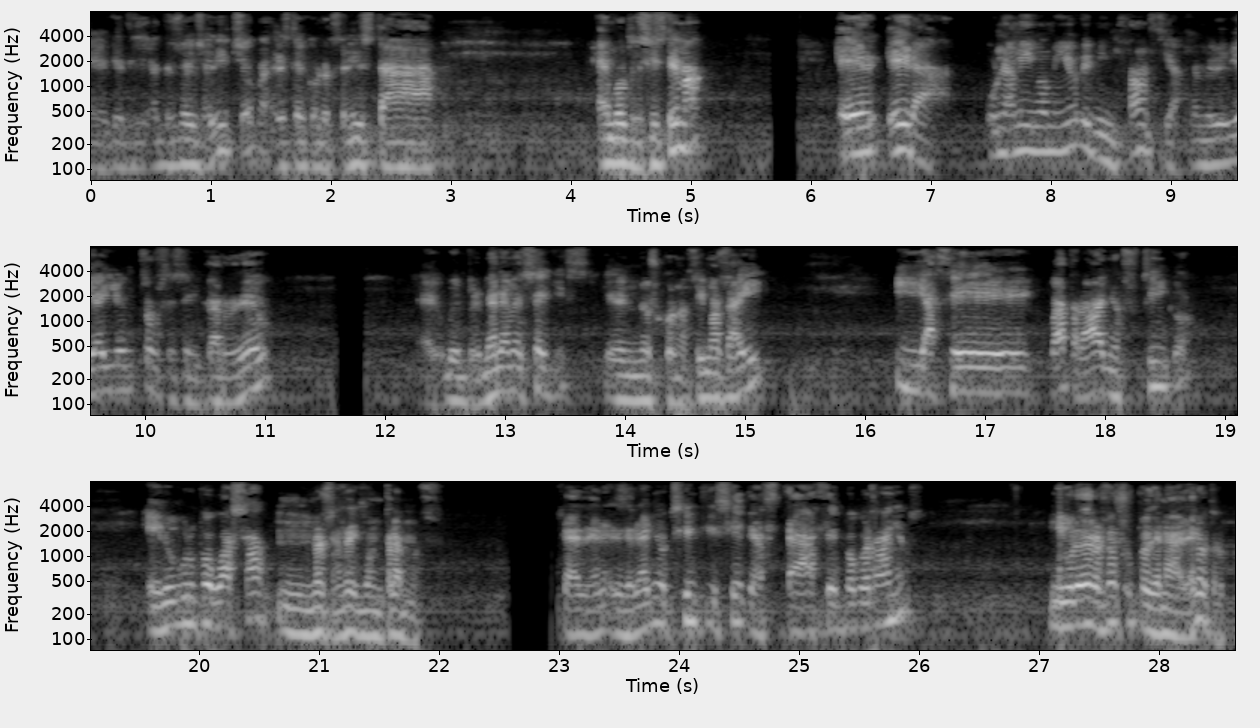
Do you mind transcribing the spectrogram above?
eh, que antes os he dicho, este coleccionista en multisistema, él era un amigo mío de mi infancia, cuando vivía yo entonces en Cardedeu, eh, mi primer MSX, nos conocimos ahí, y hace cuatro años, cinco, en un grupo WhatsApp nos reencontramos. O sea, desde el año 87 hasta hace pocos años, ninguno de los dos supo de nada del otro.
